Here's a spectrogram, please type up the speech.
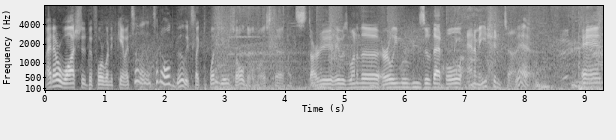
I never watched it before when it came. It's a, it's an old movie. It's like 20 years old almost. Uh. It started. It was one of the early movies of that whole animation time. Yeah. And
